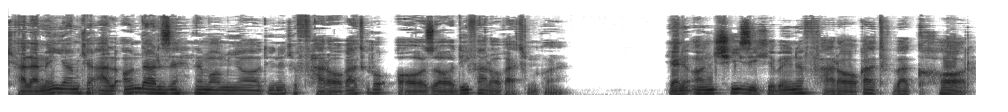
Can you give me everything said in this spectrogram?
کلمه هم که الان در ذهن ما میاد اینه که فراغت رو آزادی فراغت می‌کنه یعنی آن چیزی که بین فراغت و کار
